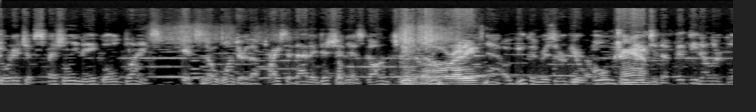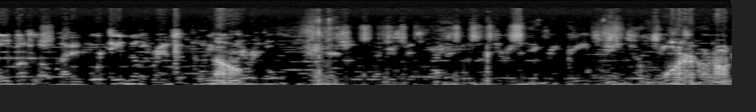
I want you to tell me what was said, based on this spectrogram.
shortage of specially made gold blanks. It's no wonder the price of that edition has gone through the roof. Already? Now you can reserve your own tribute to the $50 gold buffalo cut in 14 milligrams of 24 karat gold. National Collectors Miss Private Manufacturing and Great Breeds, James Earl Chase, Water, I don't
